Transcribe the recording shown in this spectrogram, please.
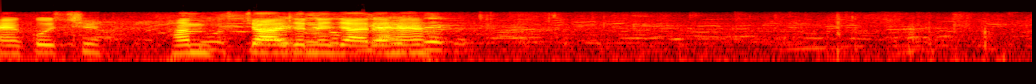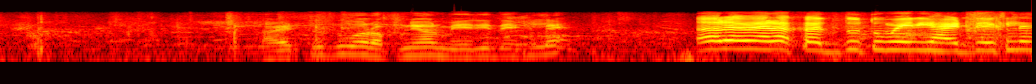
हैं। कुछ हम चार जने जा रहे हैं। हाइट तो तू और अपनी और मेरी देख ले। अरे मेरा कद्दू तू मेरी हाइट देख ले।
